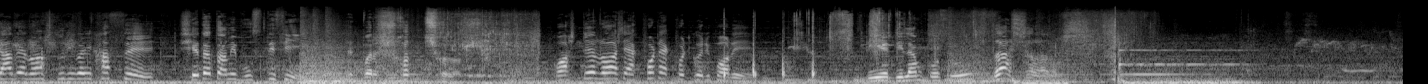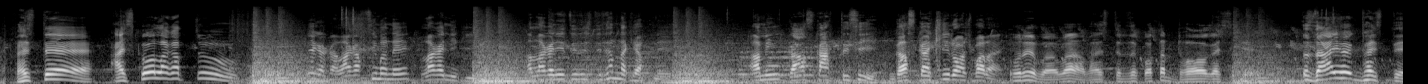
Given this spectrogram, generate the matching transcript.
যাদের রস চুরি করে খাচ্ছে সেটা তো আমি বুঝতেছি। একবারে স্বচ্ছ রস। কষ্টের রস এক ফুট এক ফুট করে পড়ে। দিয়ে দিলাম কচু। যা শালা রস। ভাইস্তে আজকেও লাগাচ্ছু? এ কাকা লাগাচ্ছি মানে? লাগাইনি কি? আর লাগাইনি জিনিস দিচ্ছেন নাকি আপনি? আমি গাছ কাটতেছি গাছ কাটলি রস বাড়ায়। ওরে বাবা ভাইস্তের যে কথা ঢগ আজকে। তো যাই হোক ভাইস্তে।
